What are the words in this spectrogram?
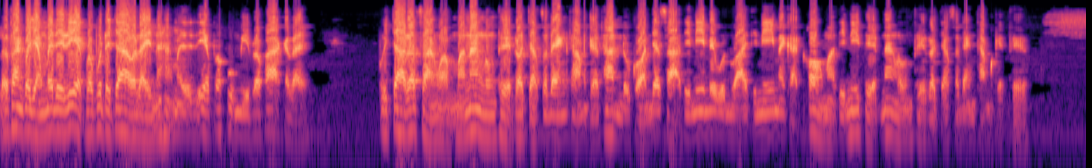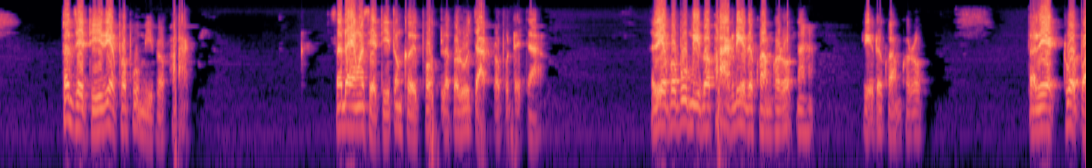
แล้วท่านก็ยังไม่ได้เรียกพระพุทธเจ้าอะไรนะฮะไม่ได้เรียกพระผู้มีพระภาคอะไรพระเจ้ารับสั่งว่ามานั่งลงเถิดเราจะแสดงธรรมแก่ท่านดูก่อนยศาที่นี้ไม่วุ่นวายที่นี้ไม่กัดข้องมาที่นี้เถิดนั่งลงเถิดเราจะแสดงธรรมแก่เธอท่านเศรษฐีเรียกพระผู้มีพระภาค แสดงว่าเศรษฐีต้องเคยพบ แล้วก็รู้จักพระพุทธเจ้า เรียกพระผู้มีพระภาคเรียกด้วยความเคารพนะฮะเรียกด้วยความเคารพ แต่เรียกทั่วไป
